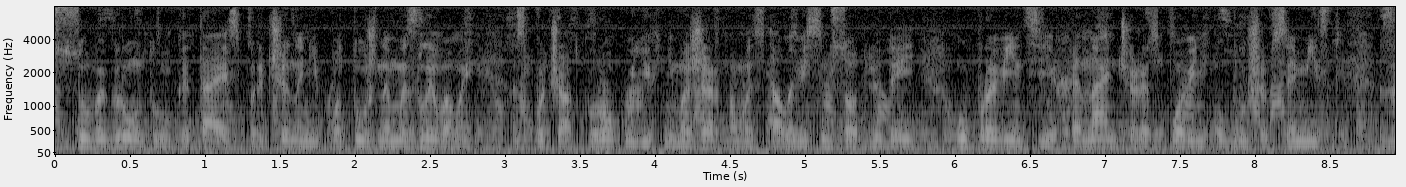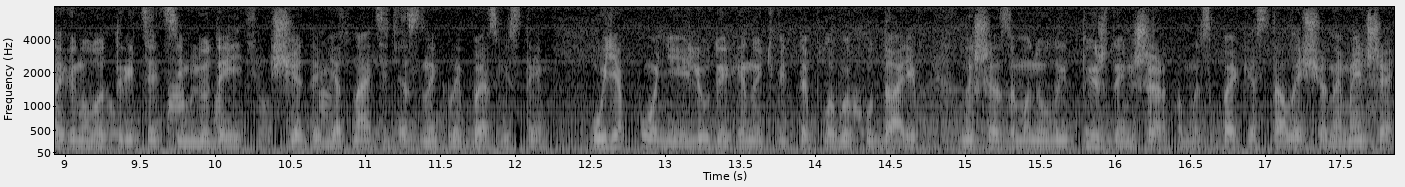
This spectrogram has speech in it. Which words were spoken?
Зсуви ґрунту у Китаї спричинені потужними зливами. З початку року їхніми жертвами стало 800 людей. У провінції Хенань через повінь обрушився міст. Загинуло 37 людей. Ще 19 зникли безвісти. У Японії люди гинуть від теплових ударів. Лише за минулий тиждень жертвами спеки стали щонайменше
